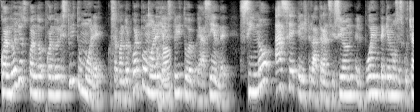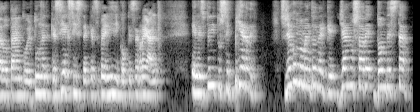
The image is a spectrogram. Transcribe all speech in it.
Cuando ellos, cuando, cuando el espíritu muere, o sea, cuando el cuerpo muere y el Ajá. espíritu eh, asciende, si no hace el- la transición, el puente que hemos escuchado tanto, el túnel que sí existe, que es verídico, que es real, el espíritu se pierde. So, llega un momento en el que ya no sabe dónde está.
